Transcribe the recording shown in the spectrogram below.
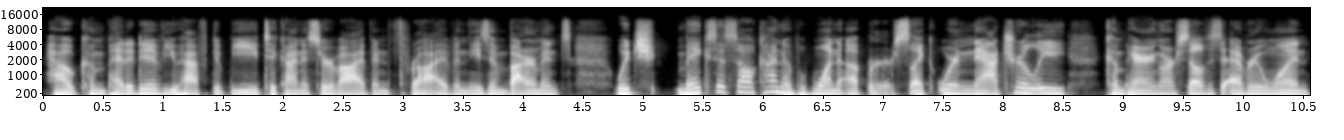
how competitive you have to be to kind of survive and thrive in these environments, which makes us all kind of one uppers. Like we're naturally comparing ourselves to everyone.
